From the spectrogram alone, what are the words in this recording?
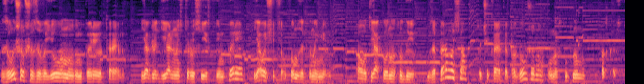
залишивши завойовану імперію терени. Як для діяльності Російської імперії явище цілком закономірне. А от як воно туди заперлося, то чекайте продовження у наступному подкасті.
